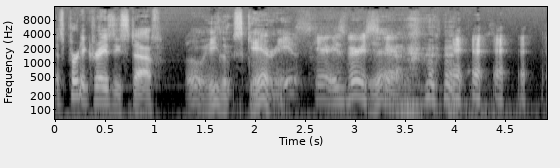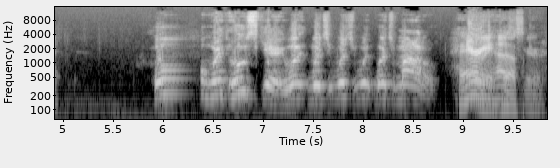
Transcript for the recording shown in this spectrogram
it's pretty crazy stuff. Oh, he looks scary. He's scary. He's very Yeah. scary. Who, which, who's scary? Which, which, which, which, which model? Harry Husker.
